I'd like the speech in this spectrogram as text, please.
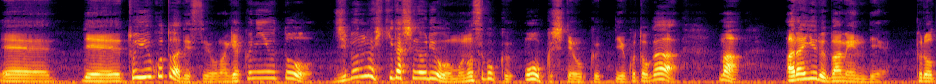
えーで、ということはですよ、まあ、逆に言うと、自分の引き出しの量をものすごく多くしておくっていうことが、まあ、あらゆる場面でプロッ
